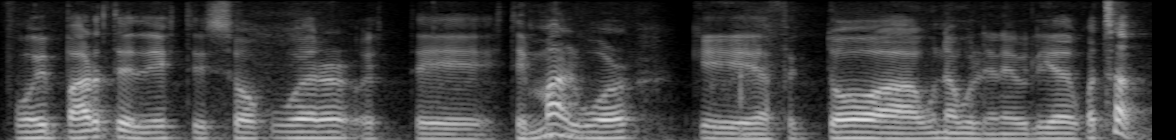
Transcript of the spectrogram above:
fue parte de este software, este, este malware que afectó a una vulnerabilidad de WhatsApp.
